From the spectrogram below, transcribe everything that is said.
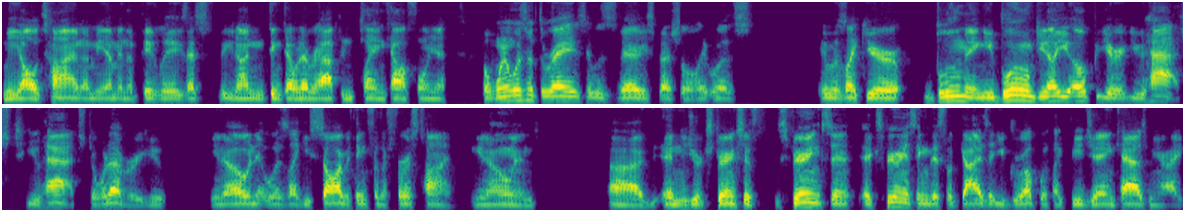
me all the time. I mean, I'm in the big leagues. That's you know, I didn't think that would ever happen playing in California. But when it was with the Rays, it was very special. It was, it was like you're blooming. You bloomed. You know, you open. You're you hatched. You hatched or whatever. You, you know, and it was like you saw everything for the first time. You know, and uh, and you're experiencing experiencing experiencing this with guys that you grew up with, like BJ and Kazmir. I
